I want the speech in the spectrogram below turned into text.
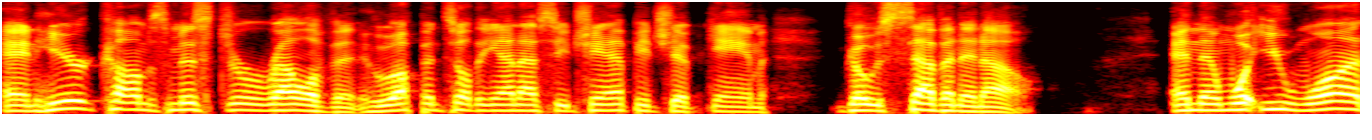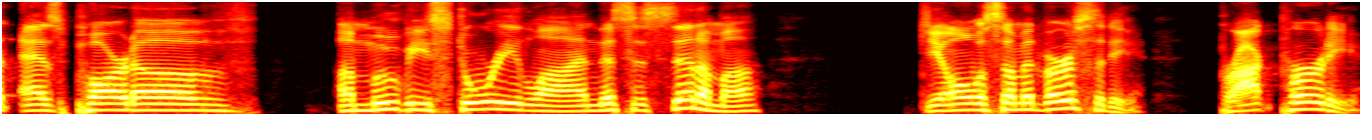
And here comes Mr. Relevant, who up until the NFC Championship game goes 7 and 0. And then what you want as part of a movie storyline, this is cinema, dealing with some adversity. Brock Purdy,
